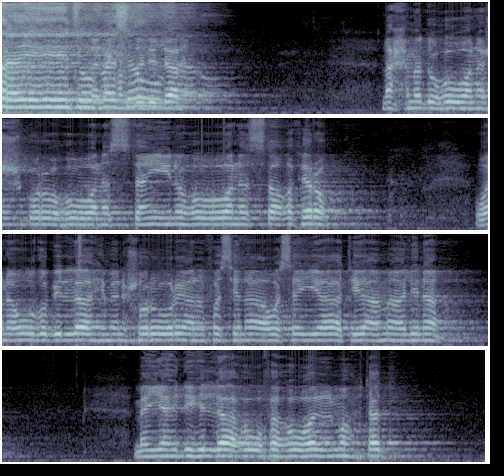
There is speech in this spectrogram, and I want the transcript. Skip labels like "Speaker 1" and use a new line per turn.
الحمد لله نحمده ونشكره ونستعينه ونستغفره ونعوذ بالله من شرور انفسنا وسيئات اعمالنا من يهده الله فهو المهتد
